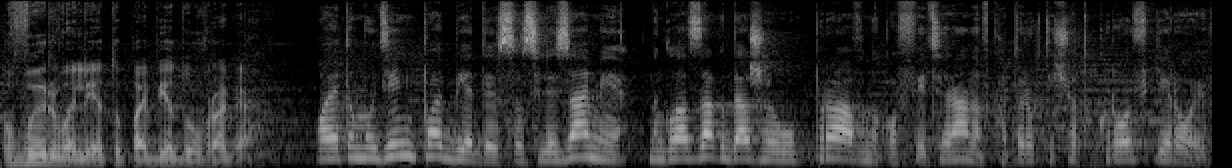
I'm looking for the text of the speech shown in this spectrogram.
вырвали эту победу у врага. Поэтому День Победы со слезами на глазах даже у правнуков ветеранов, в которых течет кровь героев.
